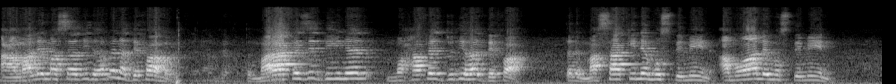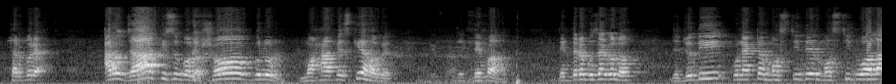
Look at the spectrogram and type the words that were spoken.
আমালে মাসাজিদ হবে না দেফা হবে? তো মারাকেজে দিনের মহাফেজ যদি হয়, দেফা। তাহলে মাসাকিনে মুসলিমিন আমোয়ালে মুসলিমিন, তারপরে আরও যা কিছু বলো, সবগুলোর মহাফেজ কে হবে? দেফা হবে। এর বোঝা গেল যে যদি কোন একটা মসজিদে মসজিদওয়ালা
